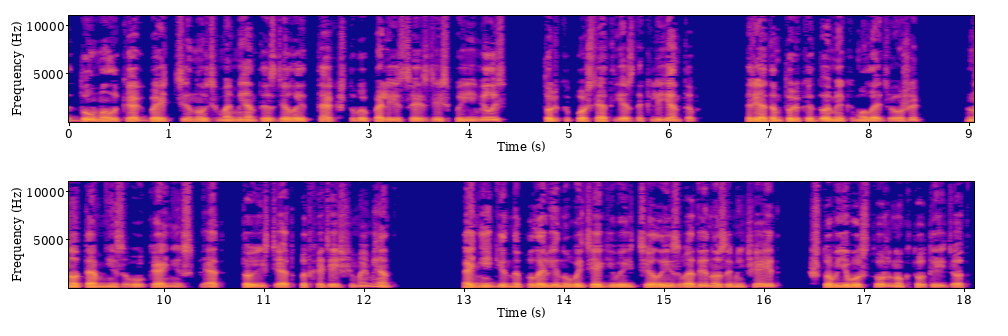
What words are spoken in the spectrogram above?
Думал, как бы оттянуть момент и сделать так, чтобы полиция здесь появилась только после отъезда клиентов. Рядом только домик молодежи, но там ни звука, они спят, то есть это подходящий момент. Онегин наполовину вытягивает тело из воды, но замечает, что в его сторону кто-то идет.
